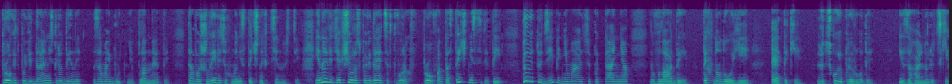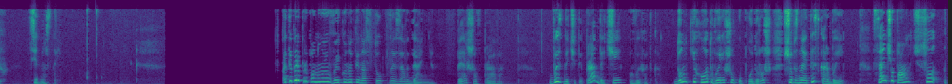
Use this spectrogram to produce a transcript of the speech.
про відповідальність людини за майбутнє планети та важливість гуманістичних цінностей. І навіть якщо розповідається в творах про фантастичні світи, то і тоді піднімаються питання влади, технології, етики, людської природи і загальнолюдських цінностей. А тепер пропоную виконати наступне завдання. Перша вправа. Визначити, правда чи вигадка. Дон Кіхот вирішив у подорож, щоб знайти скарби. Санчо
